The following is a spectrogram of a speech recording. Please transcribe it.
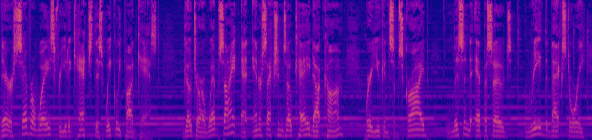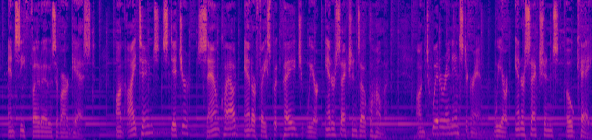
There are several ways for you to catch this weekly podcast. Go to our website at intersectionsok.com where you can subscribe, listen to episodes, read the backstory, and see photos of our guest. On iTunes, Stitcher, SoundCloud, and our Facebook page, we are Intersections Oklahoma. On Twitter and Instagram, we are Intersections OK.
